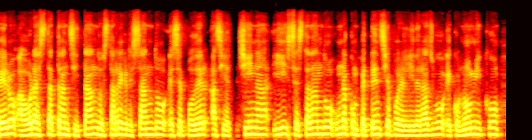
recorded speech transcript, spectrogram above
pero ahora está transitando, está regresando ese poder hacia China y se está dando una competencia por el liderazgo económico,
